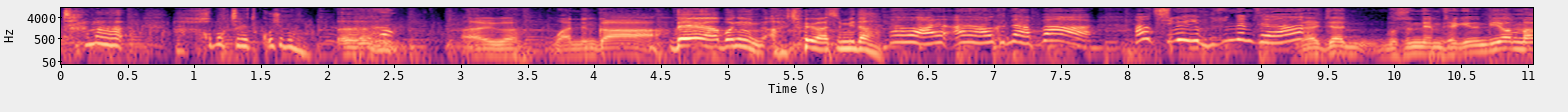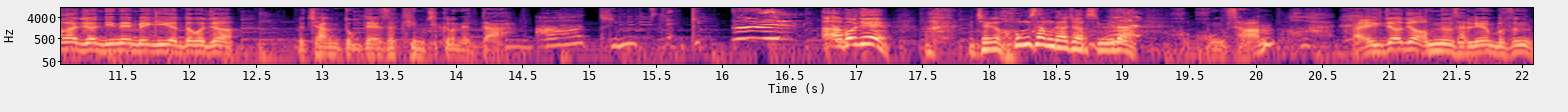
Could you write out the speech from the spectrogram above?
참아. 아, 허벅지라도 꼬집어. 아이고, 왔는가? 네, 아버님. 아, 저희 왔습니다. 아, 아, 아, 아, 근데 아빠. 아, 집에 이게 무슨 냄새야? 야, 저, 무슨 냄새기는 네 엄마가 저 니네 먹이겠다고 저, 그 장독대에서 김치 꺼냈다. 아, 김, 김, 아버님. 아, 제가 홍삼 가져왔습니다. 홍- 홍삼? 아이, 저, 저 없는 살림에 무슨,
